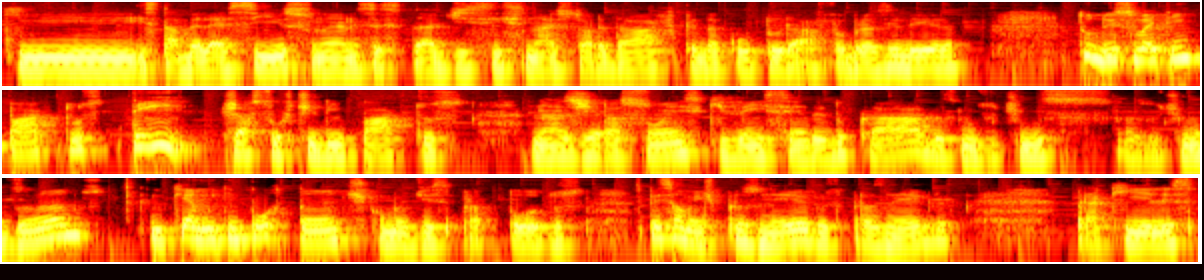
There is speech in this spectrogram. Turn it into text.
que estabelece isso, né, a necessidade de se ensinar a história da África da cultura afro-brasileira. Tudo isso vai ter impactos, tem já surtido impactos nas gerações que vêm sendo educadas nos últimos, nos últimos anos, o que é muito importante, como eu disse, para todos, especialmente para os negros, para as negras, para que eles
